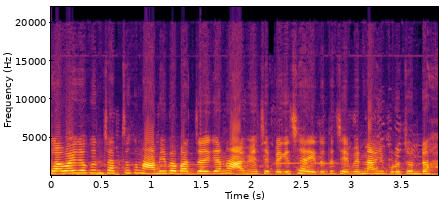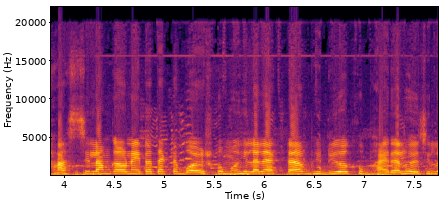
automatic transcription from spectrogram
সবাই যখন চাচ্ছে, তখন আমি বা বাদ যাই কেন আমিও চেপে গেছি। আর এটাতে চেপে না, আমি প্রচণ্ড হাসছিলাম, কারণ এটাতে একটা বয়স্ক মহিলার একটা ভিডিও খুব ভাইরাল হয়েছিল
